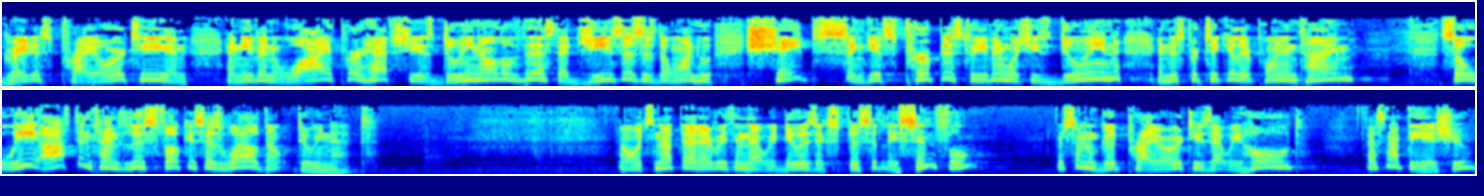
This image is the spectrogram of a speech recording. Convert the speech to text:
greatest priority and, and even why perhaps she is doing all of this, that Jesus is the one who shapes and gives purpose to even what she's doing in this particular point in time. So we oftentimes lose focus as well, don't doing that. No, it's not that everything that we do is explicitly sinful. There's some good priorities that we hold. That's not the issue.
